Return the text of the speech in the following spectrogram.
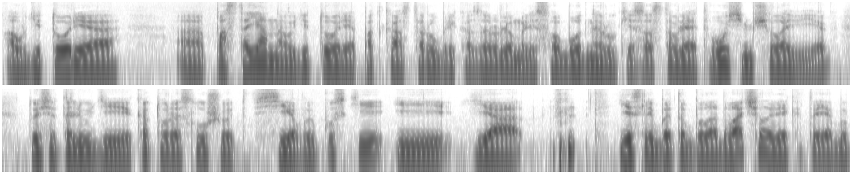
аудитория, э, постоянная аудитория подкаста рубрика «За рулем или свободные руки» составляет 8 человек. То есть это люди, которые слушают все выпуски. И я, если бы это было 2 человека, то я бы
